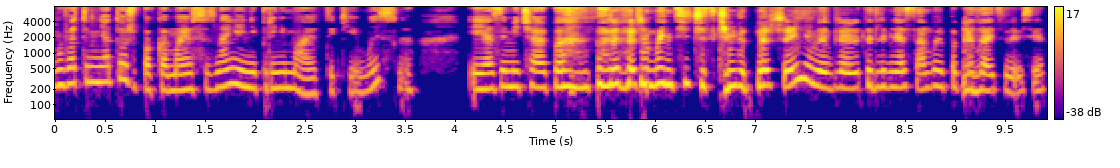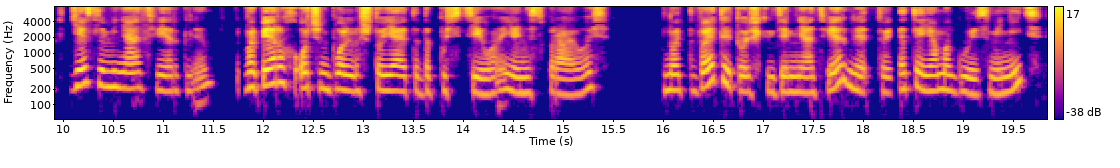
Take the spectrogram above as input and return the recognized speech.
Ну, вот у меня тоже пока мое сознание не принимает такие мысли. И я замечаю по, по романтическим отношениям, например, это для меня самые показательные mm-hmm. все. Если меня отвергли, во-первых, очень больно, что я это допустила, я не справилась. Но в этой точке, где меня отвергли, то это я могу изменить.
